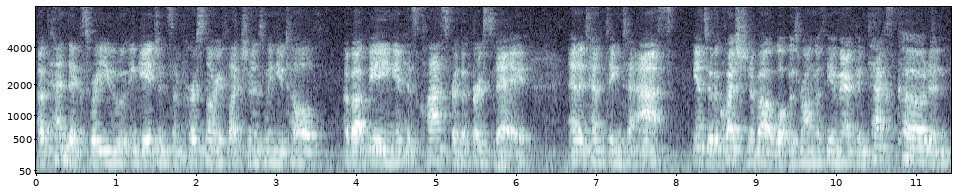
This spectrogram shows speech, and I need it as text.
appendix where you engage in some personal reflection is when you tell about being in his class for the first day and attempting to ask, answer the question about what was wrong with the American tax code and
